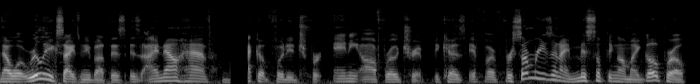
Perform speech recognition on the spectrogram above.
Now, what really excites me about this is I now have backup footage for any off-road trip because if uh, for some reason I miss something on my GoPro,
